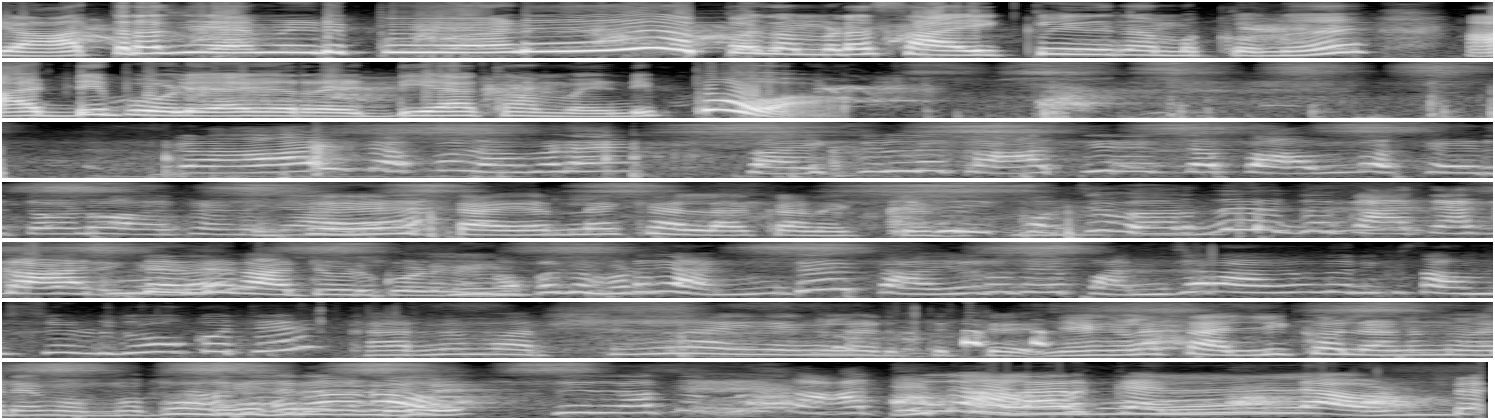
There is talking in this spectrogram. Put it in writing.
യാത്ര ചെയ്യാൻ വേണ്ടി പോവാണ്. അപ്പോൾ നമ്മുടെ സൈക്കിളിന് നമുക്കൊന്ന് അടിപൊളിയായി റെഡിയാക്കാൻ വേണ്ടി പോവാം. നമ്മുടെ സൈക്കിളിന് കാറ്റിന്റെ പമ്പൊക്കെ എടുത്തോണ്ട് വന്നിട്ടുണ്ട് ടയറിലേക്കല്ല കണക്ട് കൊച്ചു വെറുതെ എടുത്ത് കാറ്റാ കാറ്റിന്റെ കാറ്റ് കൊടുക്കണം അപ്പൊ നമ്മുടെ രണ്ട് ടയർ പഞ്ചർ ആയോന്ന് എനിക്ക് സംശയമുണ്ട്. നോക്കട്ടെ. കാരണം വർഷങ്ങളായി ഞങ്ങൾ എടുത്തിട്ട് ഞങ്ങളെ തല്ലിക്കൊല്ലണം എന്ന് പറയാൻ അമ്മ പറയാറുണ്ട് ഇതിനകത്തൊന്നും എല്ലാം ഉണ്ട്.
